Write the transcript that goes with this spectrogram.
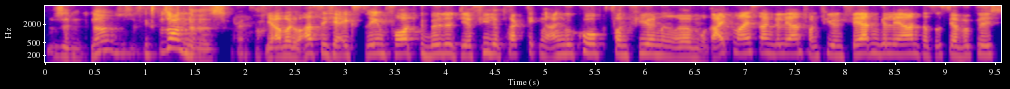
sind. Ne? Das ist nichts Besonderes. Einfach. Ja, aber du hast dich ja extrem fortgebildet, dir viele Praktiken angeguckt, von vielen ähm, Reitmeistern gelernt, von vielen Pferden gelernt. Das ist ja wirklich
